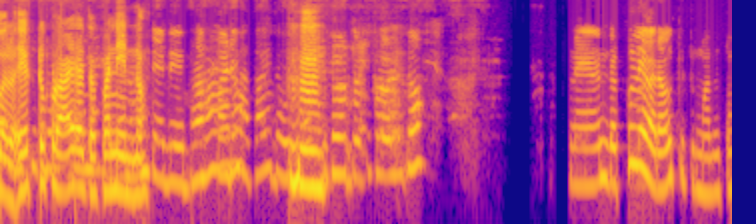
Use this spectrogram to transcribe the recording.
બોલો એક ટુકડો આવ્યો તો પનીર નો ને અંદર ફુલેવર આવતું હતું મારે તો.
